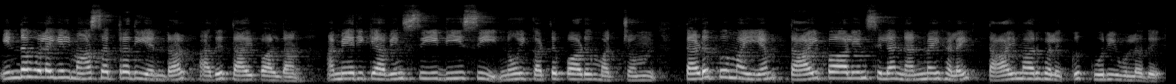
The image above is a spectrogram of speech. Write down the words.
இந்த உலகில் மாசற்றது என்றால் அது தாய்ப்பால்தான். அமெரிக்காவின் சிடிசி நோய் கட்டுப்பாடு மற்றும் தடுப்பு மையம் தாய்ப்பாலின் சில நன்மைகளை தாய்மார்களுக்குக் கூறியுள்ளது.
